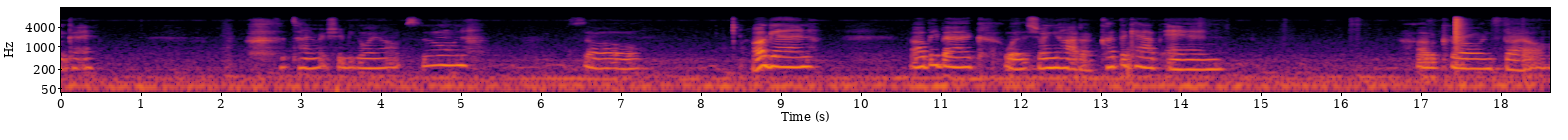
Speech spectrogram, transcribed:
Okay. The timer should be going out soon. So, again, I'll be back with showing you how to cut the cap and how to curl and style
